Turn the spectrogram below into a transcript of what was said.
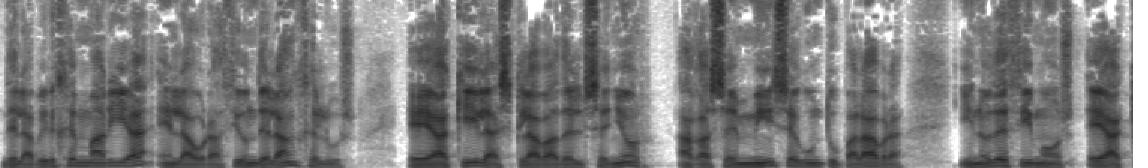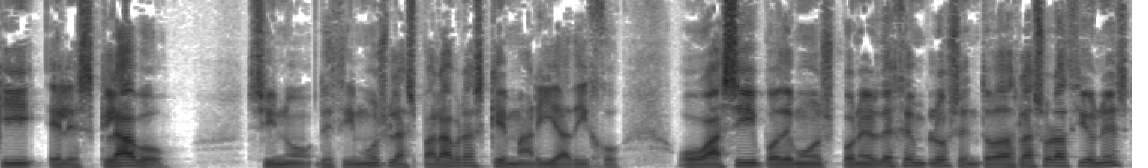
de la Virgen María en la oración del Ángelus. He aquí la esclava del Señor, hágase en mí según tu palabra. Y no decimos, he aquí el esclavo, sino decimos las palabras que María dijo. O así podemos poner de ejemplos en todas las oraciones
